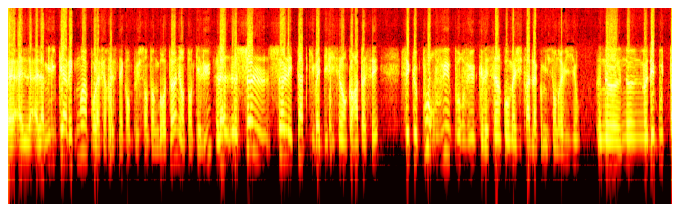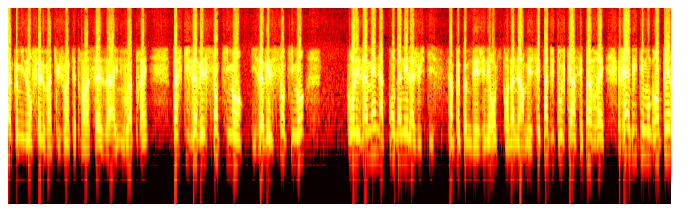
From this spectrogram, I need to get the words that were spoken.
Euh, elle, a milité avec moi pour l'affaire Cessnec en plus, en tant que bretonne et en tant qu'élu. La le seul, seule étape qui va être difficile encore à passer, c'est que pourvu, pourvu que les cinq hauts magistrats de la commission de révision ne, ne me déboutent pas comme ils l'ont fait le 28 juin 96 à une voix près, parce qu'ils avaient le sentiment, ils avaient le sentiment qu'on les amène à condamner la justice. C'est un peu comme des généraux qui condamnent l'armée. C'est pas du tout le cas, c'est pas vrai. Réhabiliter mon grand-père,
